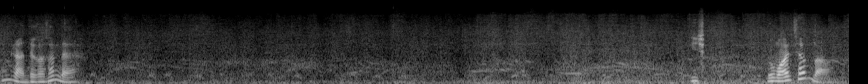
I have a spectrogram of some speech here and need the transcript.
힘이 안 들어가선데. 너무 많지 않나?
